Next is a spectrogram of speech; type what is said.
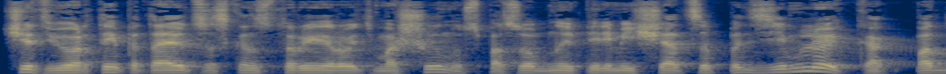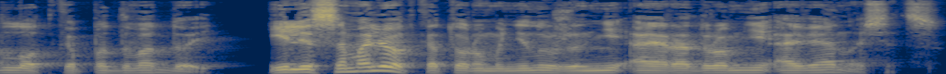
Четвертые пытаются сконструировать машину, способную перемещаться под землей, как подлодка под водой, или самолет, которому не нужен ни аэродром, ни авианосец.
